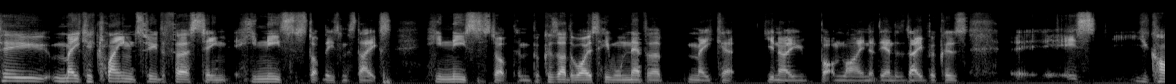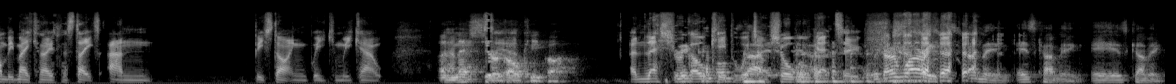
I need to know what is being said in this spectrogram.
to make a claim to the first team, he needs to stop these mistakes. He needs to stop them because otherwise he will never make it. You know, bottom line at the end of the day, because it's you can't be making those mistakes and be starting week in week out. Unless you're a goalkeeper unless you're a goalkeeper, which I'm sure we'll get to. well, don't worry, it's coming. It's coming. It is coming.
